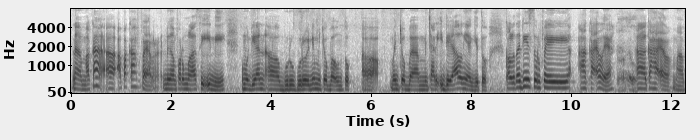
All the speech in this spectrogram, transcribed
Nah, maka uh, apakah fair dengan formulasi ini kemudian uh, buru-buru ini mencoba untuk uh, mencoba mencari idealnya gitu. Kalau tadi survei HKL ya, KHL, uh, KHL maaf.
